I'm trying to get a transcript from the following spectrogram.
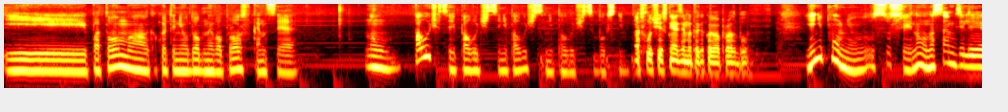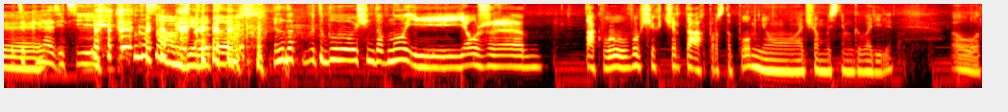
и потом а, какой-то неудобный вопрос в конце. Ну, получится и получится, не получится, не получится, бог с ним. А в случае с князем это какой вопрос был? Я не помню, слушай, ну, на самом деле... Эти князи. эти- Ну, на самом деле, это, это было очень давно, и я уже так в, в общих чертах просто помню, о чем мы с ним говорили. Вот.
